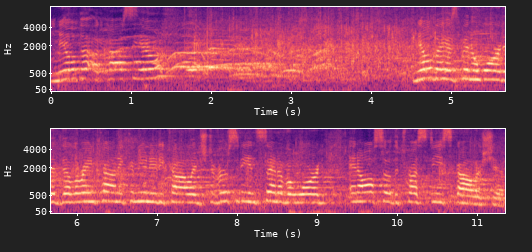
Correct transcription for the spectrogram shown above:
Nilda Ocasio. Nilda has been awarded the Lorain County Community College Diversity Incentive Award and also the Trustee Scholarship.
